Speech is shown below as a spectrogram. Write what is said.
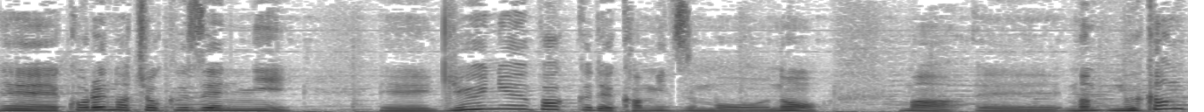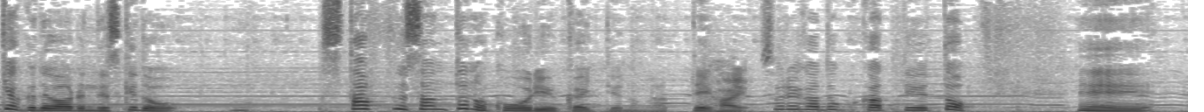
えーこれの直前に、えー牛乳パックで紙相撲の、まあえーまあ無観客ではあるんですけどスタッフさんとの交流会っていうのがあって、はい。それがどこかっていうと、えー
